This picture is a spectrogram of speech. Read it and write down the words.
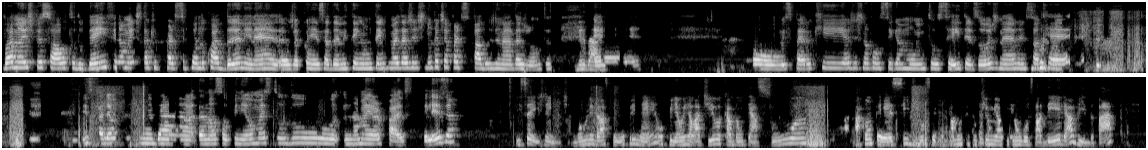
Boa noite, pessoal, tudo bem? Finalmente estou aqui participando com a Dani, né? Eu já conheço a Dani tem um tempo, mas a gente nunca tinha participado de nada juntas. Verdade. É... Bom, espero que a gente não consiga muitos haters hoje, né? A gente só quer espalhar um pouquinho da, da nossa opinião, mas tudo na maior paz, beleza? Isso aí, gente. Vamos lembrar sempre, né? Opinião relativa, cada um tem a sua. Acontece de você gostar muito do filme e alguém não gostar dele, é a vida, tá?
